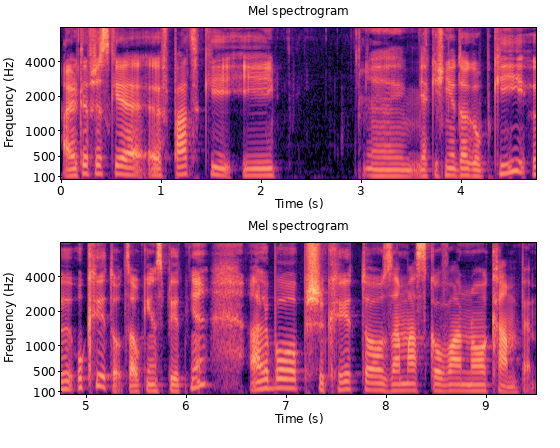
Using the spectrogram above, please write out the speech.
Ale te wszystkie wpadki i jakieś niedoróbki y, ukryto całkiem sprytnie albo przykryto, zamaskowano kampem.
